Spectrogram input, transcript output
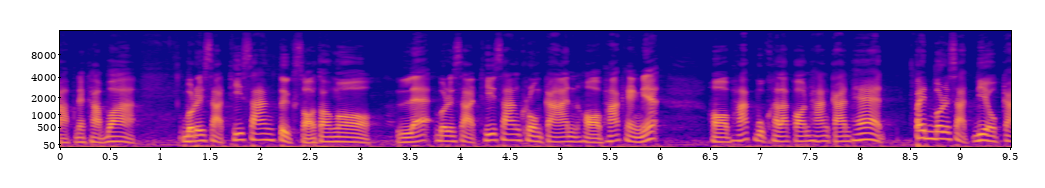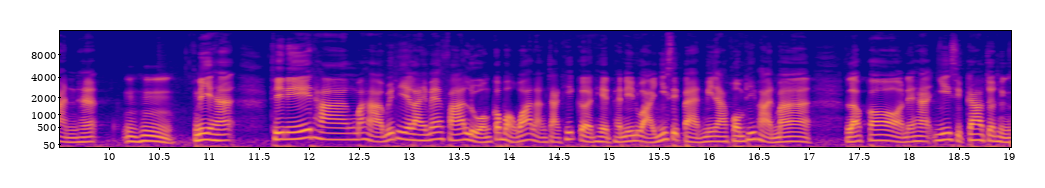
รับนะครับว่า บริษัทที่สร้างตึกสตงและบริษัทที่สร้างโครงการหอพักแห่งนี้ หอพักบุคลากรทางการแพทย์ เป็นบริษัทเดียวกันฮะอื้อหือนี่ฮะ ทีนี้ทางมหาวิทยาลัยแม่ฟ้าหลวงก็บอกว่าหลังจากที่เกิดเหตุแผ่นดินไหว 28 มีนาคมที่ผ่านมา แล้วก็นะฮะ 29 จนถึง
